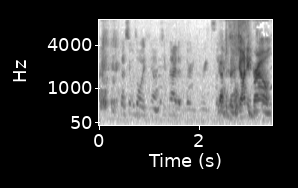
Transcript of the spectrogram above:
Because she was always young. She died at 33. So Yeah, because Johnny Brown,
